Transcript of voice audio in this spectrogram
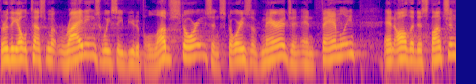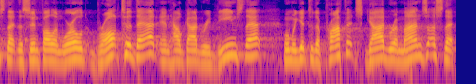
Through the Old Testament writings, we see beautiful love stories and stories of marriage and, and family and all the dysfunctions that the sin fallen world brought to that and how God redeems that. When we get to the prophets, God reminds us that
